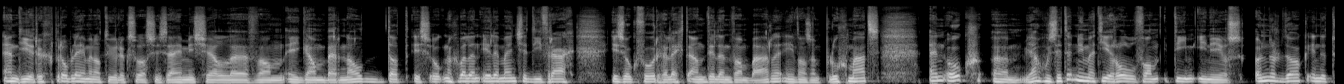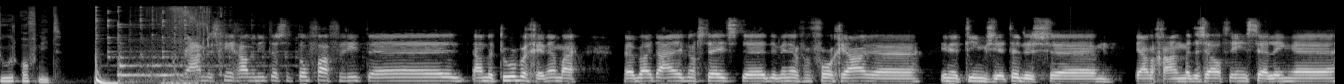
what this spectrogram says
En die rugproblemen natuurlijk, zoals je zei, Michel eh, van Egan Bernal, dat is ook nog wel een elementje. Die vraag is ook voorgelegd aan Dylan van Baarle, een van zijn ploegmaats. En ook, ehm, ja, hoe zit het nu met die rol van Team Ineos? Underdog in de Tour of niet? Ja, misschien gaan we niet als de topfavoriet eh, aan de Tour beginnen. Maar we hebben uiteindelijk nog steeds de, de winnaar van vorig jaar eh, in het team zitten. Dus eh, ja, we gaan met dezelfde instelling eh,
